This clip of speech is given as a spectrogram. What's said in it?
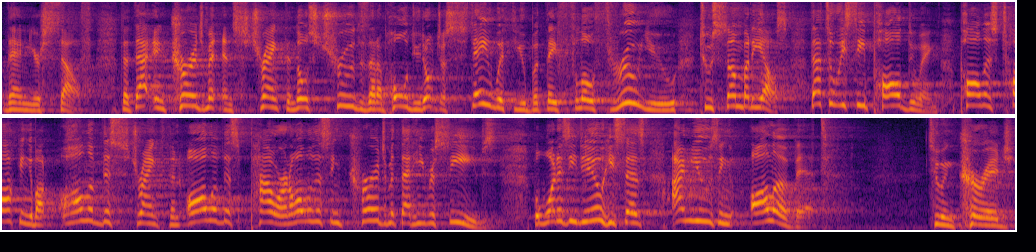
than yourself. That that encouragement and strength and those truths that uphold you don't just stay with you, but they flow through you to somebody else. That's what we see Paul doing. Paul is talking about all of this strength and all of this power and all of this encouragement that he receives. But what does he do? He says, I'm using all of it to encourage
